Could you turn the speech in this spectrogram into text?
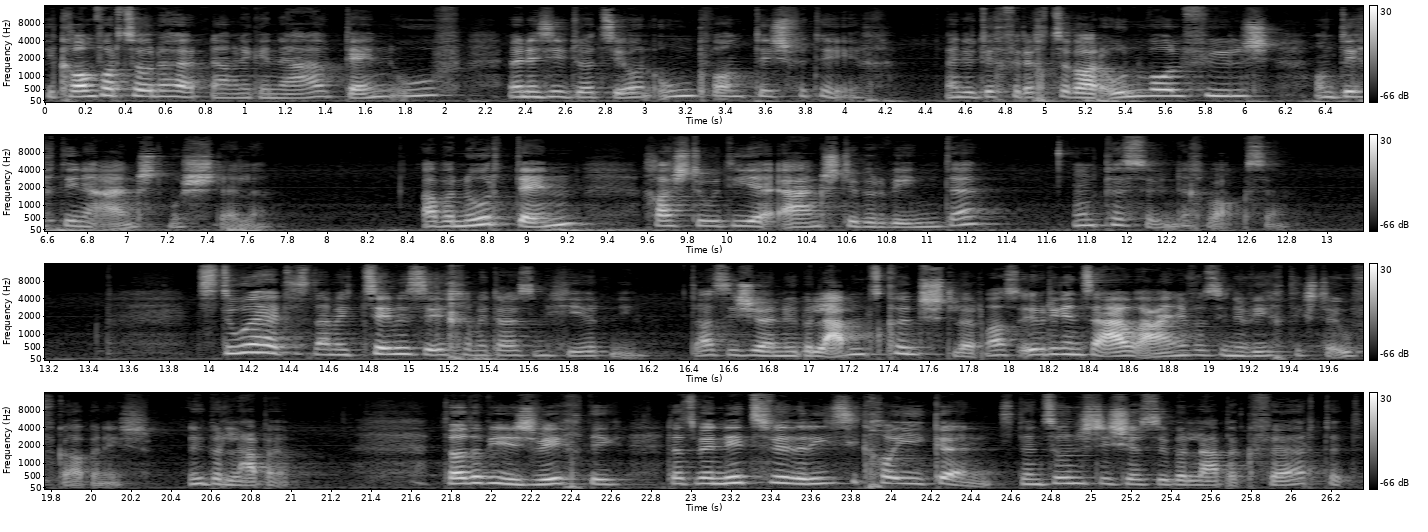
Die Komfortzone hört nämlich genau dann auf, wenn eine Situation ungewohnt ist für dich. Wenn du dich vielleicht sogar unwohl fühlst und dich deinen Ängsten musst stellen. Aber nur dann kannst du diese Ängste überwinden und persönlich wachsen. Zu tun hat es nämlich ziemlich sicher mit unserem Hirn. Das ist ja ein Überlebenskünstler, was übrigens auch eine seiner wichtigsten Aufgaben ist. Überleben. Dabei ist wichtig, dass wir nicht zu viel Risiko eingehen, denn sonst ist ja das Überleben gefährdet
